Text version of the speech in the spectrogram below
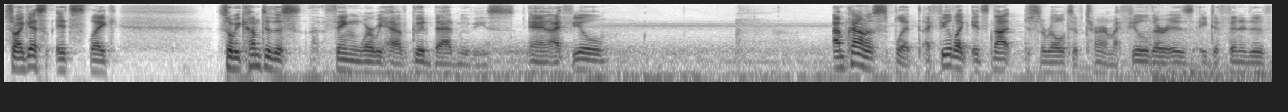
so I guess it's like so we come to this thing where we have good bad movies, and I feel. I'm kind of split. I feel like it's not just a relative term. I feel there is a definitive,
